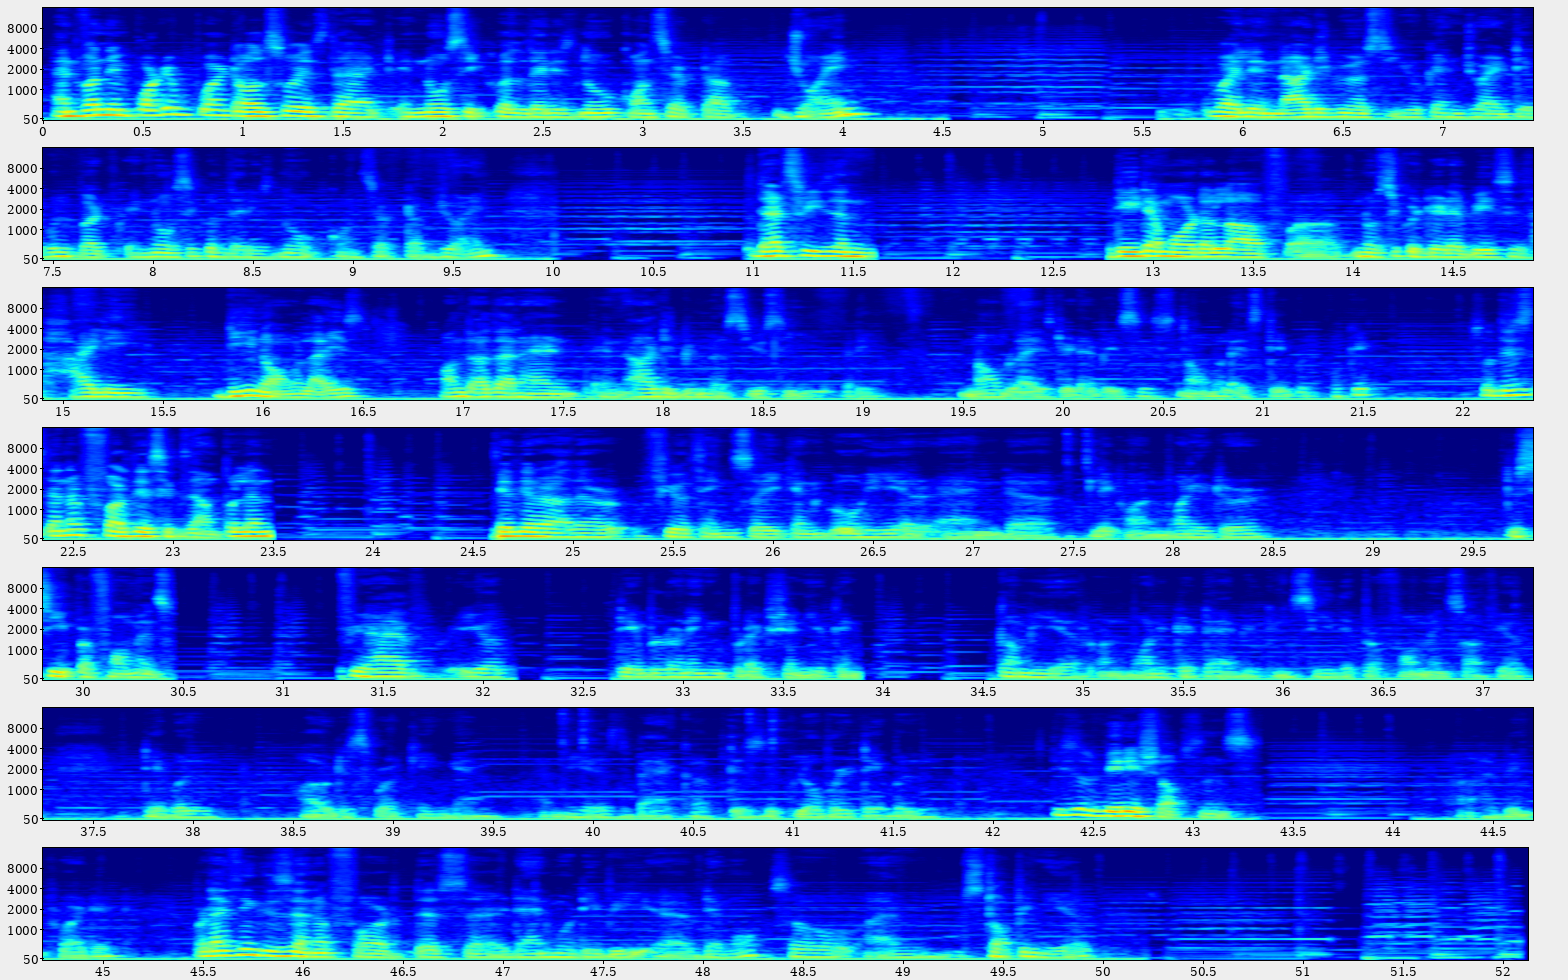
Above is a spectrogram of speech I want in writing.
And one important point also is that in NoSQL there is no concept of join. While in RDBMS you can join table but in NoSQL there is no concept of join. That's reason data model of uh, NoSQL database is highly denormalized on the other hand in RDBMS you see very normalized databases normalized table okay? So this is enough for this example and there are other few things so you can go here and uh, click on monitor to see performance. If you have your table running in production you can come here on monitor tab you can see the performance of your table how it is working and, and here is the backup this is the global table. These are various options uh, have been provided but I think this is enough for this uh, DynamoDB uh, demo. So I'm stopping here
